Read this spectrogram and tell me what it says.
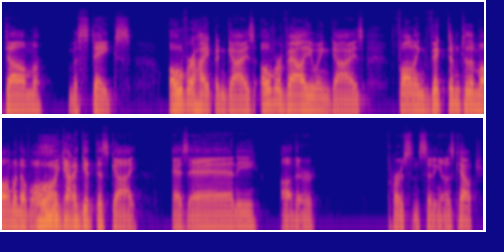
dumb mistakes, overhyping guys, overvaluing guys, falling victim to the moment of, oh, I got to get this guy, as any other person sitting on his couch.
